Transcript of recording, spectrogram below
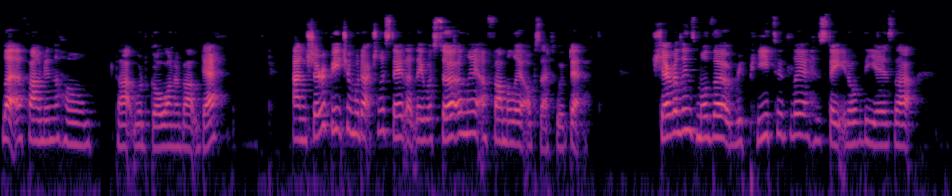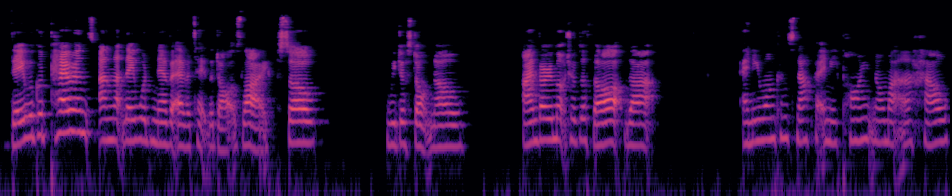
letter found in the home that would go on about death. And Sheriff Beauchamp would actually state that they were certainly a family obsessed with death. Sherilyn's mother repeatedly has stated over the years that they were good parents and that they would never ever take the daughter's life. So we just don't know. I'm very much of the thought that anyone can snap at any point, no matter how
